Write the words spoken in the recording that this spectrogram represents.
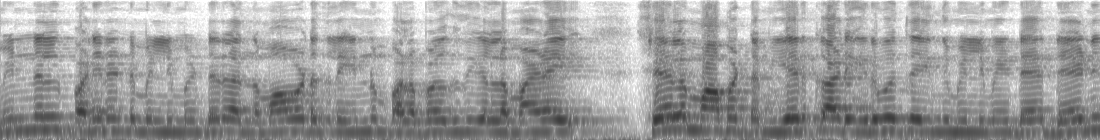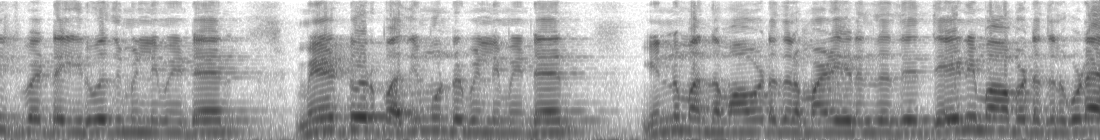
மின்னல் பன்னிரெண்டு மில்லிமீட்டர் அந்த மாவட்டத்தில் இன்னும் பல பகுதிகளில் மழை. சேலம் மாவட்டம் ஏற்காடு இருபத்தைந்து மில்லிமீட்டர் டேனிஷ்பேட்டை இருபது மில்லிமீட்டர் மேட்டூர் பதிமூன்று மில்லிமீட்டர் இன்னும் அந்த மாவட்டத்தில் மழை இருந்தது. தேனி மாவட்டத்தில் கூட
